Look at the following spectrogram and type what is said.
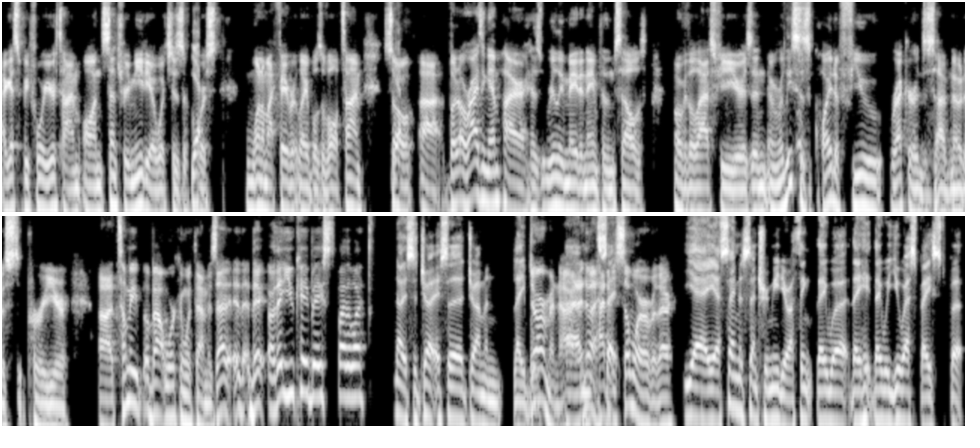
I guess, before your time on Century Media, which is, of Yep. course, one of my favorite labels of all time. So, uh, but Arising Empire has really made a name for themselves over the last few years and, and releases quite a few records I've noticed per year. Uh, tell me about working with them. Is that they, are they UK based, by the way? No, it's a it's a German label. German. I, um, know it had to be somewhere over there. Yeah, yeah. Same as Century Media. I think they were they they were US based, but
